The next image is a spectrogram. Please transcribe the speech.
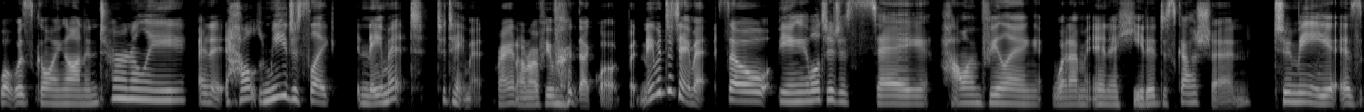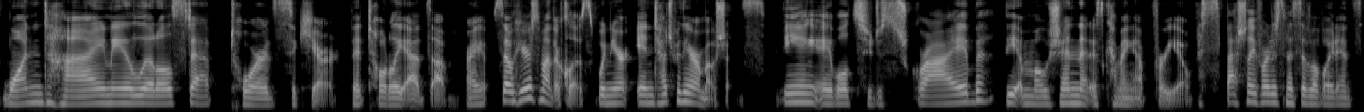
what was going on internally and it helped me just like name it to tame it, right? I don't know if you've heard that quote, but name it to tame it. So being able to just say how I'm feeling when I'm in a heated discussion to me is one tiny little step towards secure that totally adds up, right? So here's some other clues. When you're in touch with your emotions, being able to describe the emotion that is coming up for you, especially for dismissive avoidance,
